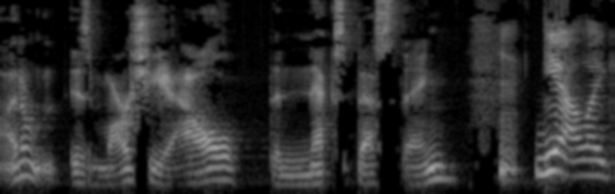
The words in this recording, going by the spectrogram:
I don't, is Martial the next best thing? Yeah, like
